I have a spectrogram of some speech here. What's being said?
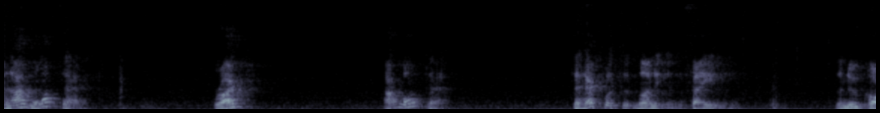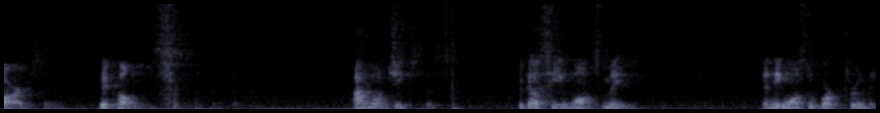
And I want that. Right? I want that. To heck with the money and the fame and the new cars and big homes. I want Jesus because he wants me. And he wants to work through me.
